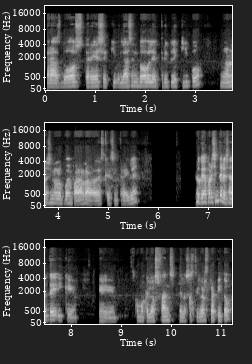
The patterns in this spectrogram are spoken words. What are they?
tras dos, tres equipos le hacen doble, triple equipo, no aún así no lo pueden parar, la verdad es que es increíble. Lo que me parece interesante y que eh, como que los fans de los Steelers, repito,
